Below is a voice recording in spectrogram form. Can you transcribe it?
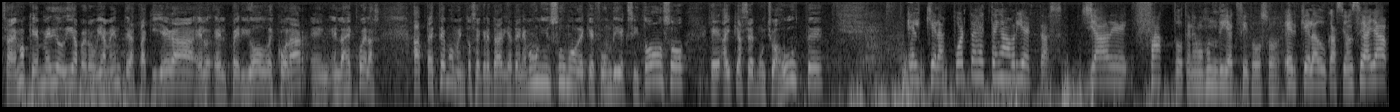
Sabemos que es mediodía, pero obviamente hasta aquí llega el, el periodo escolar en, en las escuelas. Hasta este momento, secretaria, tenemos un insumo de que fue un día exitoso, eh, hay que hacer mucho ajuste. El que las puertas estén abiertas, ya de facto tenemos un día exitoso. El que la educación se haya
